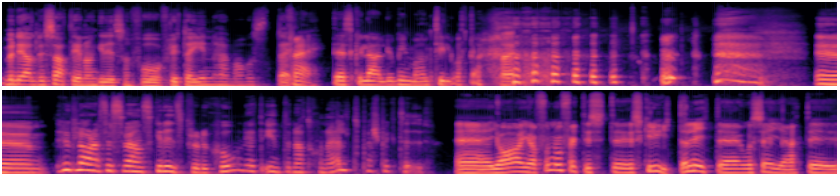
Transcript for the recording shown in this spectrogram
Men det är aldrig så att det är någon gris som får flytta in hemma hos dig? Nej, det skulle aldrig min man tillåta. Eh, hur klarar sig svensk grisproduktion i ett internationellt perspektiv? Eh, ja, jag får nog faktiskt eh, skryta lite och säga att eh,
